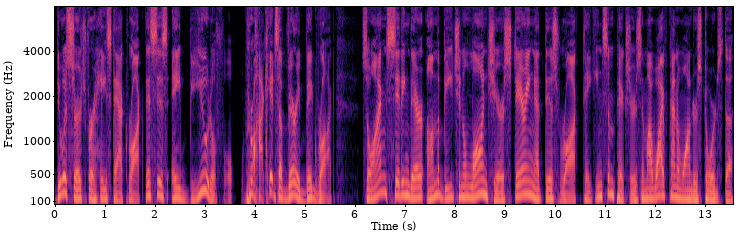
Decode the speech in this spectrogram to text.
do a search for Haystack Rock. This is a beautiful rock. It's a very big rock. So I'm sitting there on the beach in a lawn chair staring at this rock, taking some pictures, and my wife kind of wanders towards the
